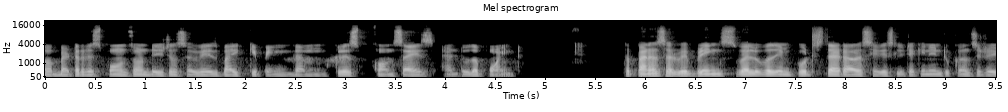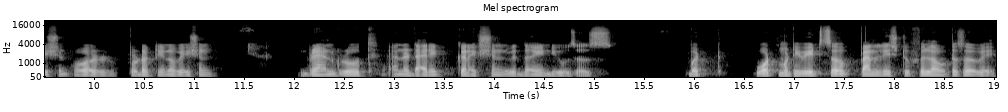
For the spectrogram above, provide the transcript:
a better response on digital surveys by keeping them crisp, concise, and to the point. The panel survey brings valuable inputs that are seriously taken into consideration for product innovation, brand growth, and a direct connection with the end users. But what motivates a panelist to fill out a survey?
